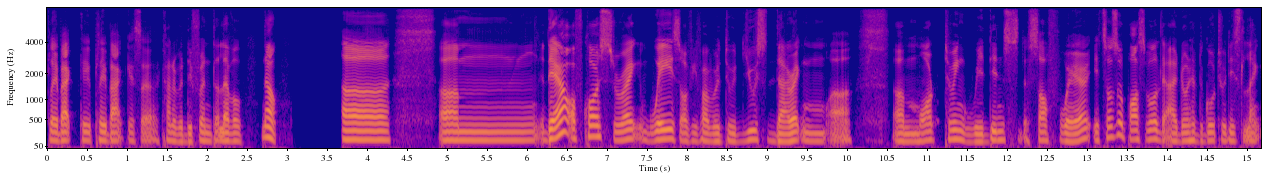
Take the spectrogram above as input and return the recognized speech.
playback okay, playback is a kind of a different level. Now, uh, um, there are of course right ways of if I were to use direct uh, uh, monitoring within the software, it's also possible that I don't have to go through this like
